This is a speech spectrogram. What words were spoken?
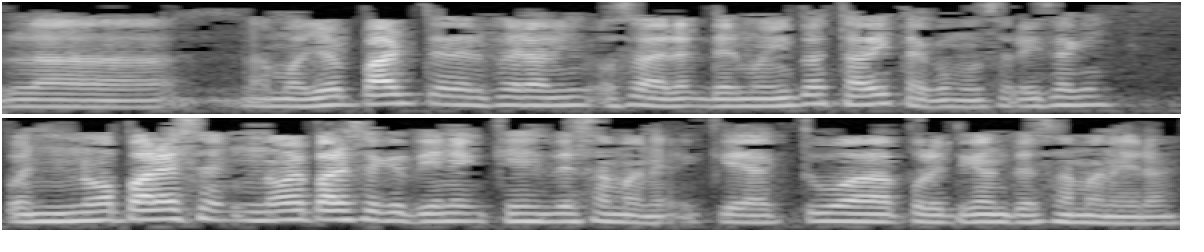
la, la mayor parte del federalismo, o sea, del, movimiento estadista, como se dice aquí, pues no parece, no me parece que tiene, que es de esa manera, que actúa políticamente de esa manera.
